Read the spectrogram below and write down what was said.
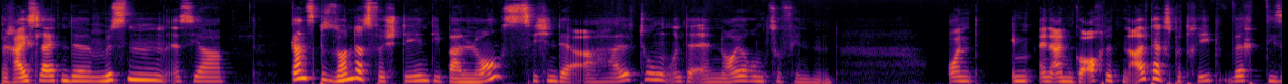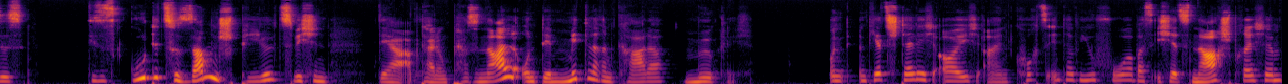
Bereichsleitende müssen es ja ganz besonders verstehen, die Balance zwischen der Erhaltung und der Erneuerung zu finden. Und im, in einem geordneten Alltagsbetrieb wird dieses, dieses gute Zusammenspiel zwischen der Abteilung Personal und dem mittleren Kader möglich. Und, und jetzt stelle ich euch ein Kurzinterview vor, was ich jetzt nachspreche,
